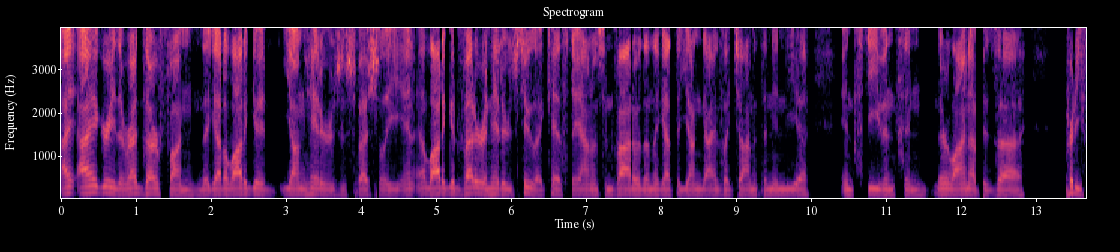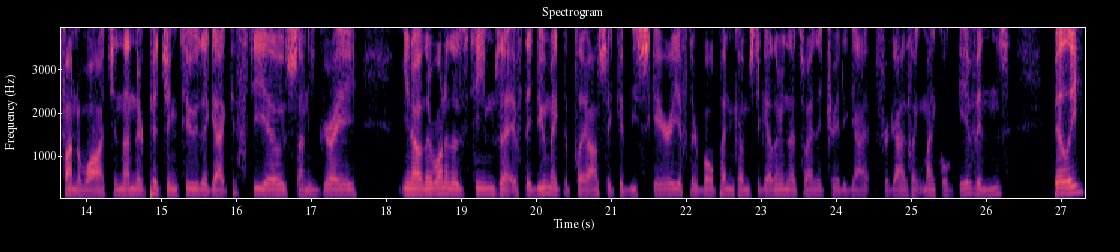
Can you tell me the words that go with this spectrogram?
I, I agree. The Reds are fun. They got a lot of good young hitters, especially, and a lot of good veteran hitters too, like Castellanos and Votto. Then they got the young guys like Jonathan India and Stephenson. Their lineup is uh pretty fun to watch. And then they're pitching too. They got Castillo, Sonny Gray. You know, they're one of those teams that if they do make the playoffs, it could be scary if their bullpen comes together, and that's why they traded guy for guys like Mychal Givens. Billy,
